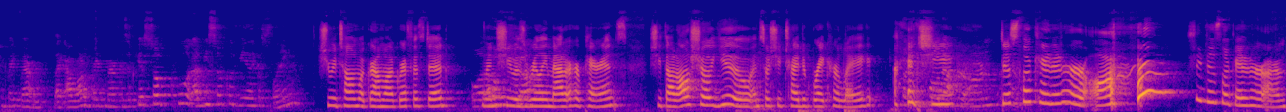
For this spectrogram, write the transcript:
to break my. Like I want to break my because it feels so cool. That'd be so cool to be like a sling. Should we tell him what Grandma Griffiths did when she was really mad at her parents? She thought, I'll show you. And so she tried to break her leg and she dislocated her arm. she dislocated her arm.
